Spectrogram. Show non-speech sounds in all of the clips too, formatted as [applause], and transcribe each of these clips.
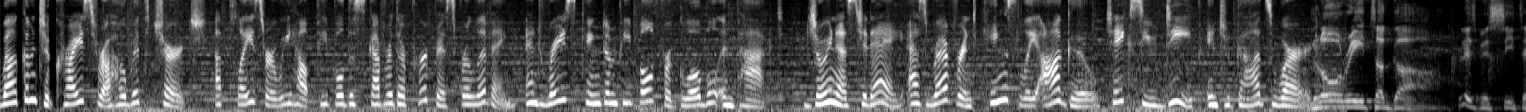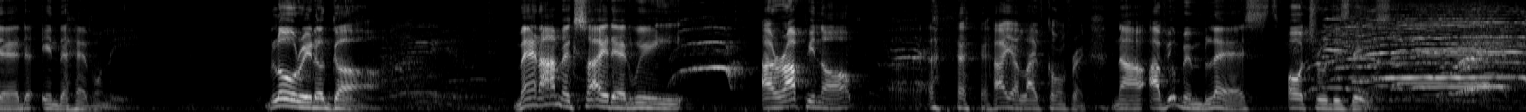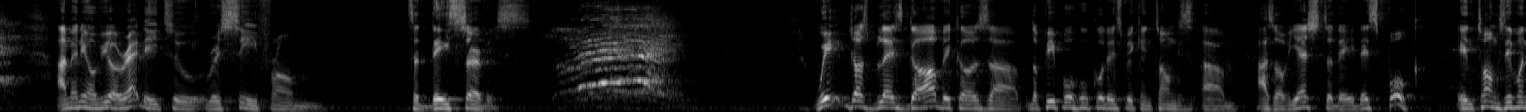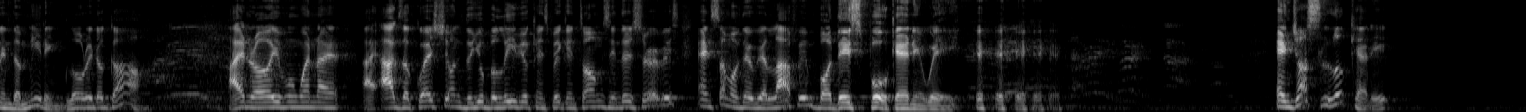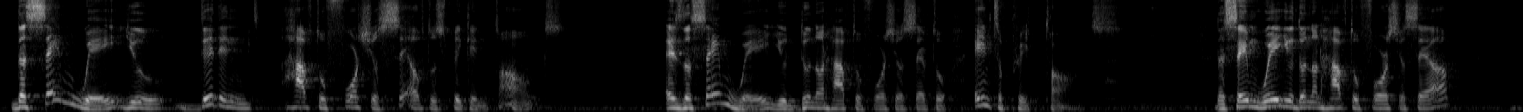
Welcome to Christ Rehoboth Church, a place where we help people discover their purpose for living and raise kingdom people for global impact. Join us today as Reverend Kingsley Agu takes you deep into God's Word. Glory to God. Please be seated in the heavenly. Glory to God. Man, I'm excited. We are wrapping up uh, [laughs] Higher Life Conference. Now, have you been blessed all through these days? How many of you are ready to receive from today's service? We just bless God because uh, the people who couldn't speak in tongues um, as of yesterday, they spoke in tongues even in the meeting. Glory to God. I know even when I, I asked the question, do you believe you can speak in tongues in this service? And some of them were laughing, but they spoke anyway. [laughs] and just look at it the same way you didn't have to force yourself to speak in tongues is the same way you do not have to force yourself to interpret tongues. The same way you do not have to force yourself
